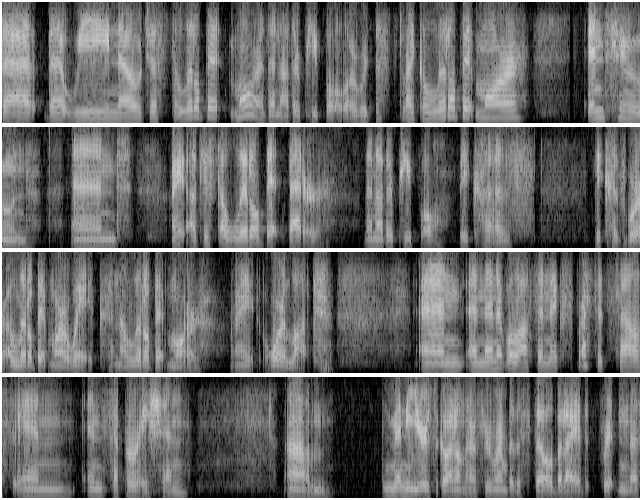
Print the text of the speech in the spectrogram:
that that we know just a little bit more than other people, or we're just like a little bit more in tune, and right, uh, just a little bit better than other people because because we're a little bit more awake and a little bit more right or a lot. And and then it will often express itself in in separation. Um, many years ago i don't know if you remember this phil but i had written a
